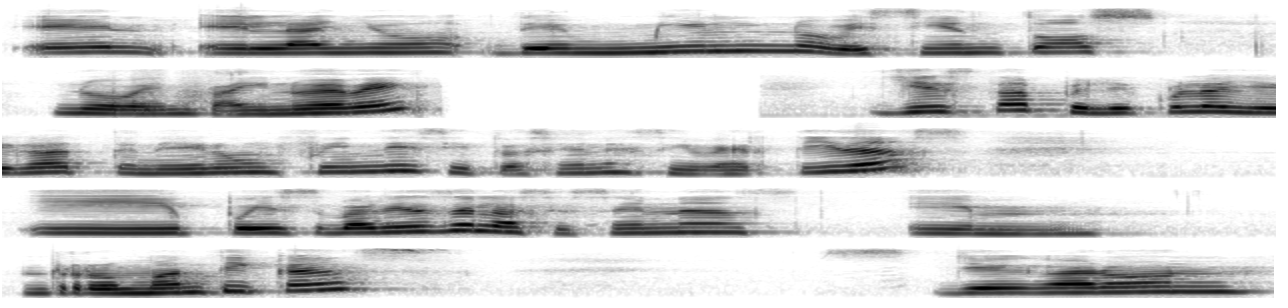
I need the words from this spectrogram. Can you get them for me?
en el año de 1999. Y esta película llega a tener un fin de situaciones divertidas y pues varias de las escenas em, románticas llegaron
